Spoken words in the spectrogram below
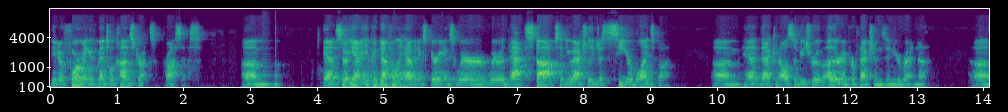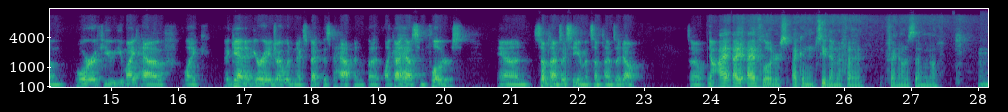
you know, forming of mental constructs process. Um, and so, yeah, you can definitely have an experience where where that stops and you actually just see your blind spot. Um, and that can also be true of other imperfections in your retina. Um, or if you you might have like again at your age, I wouldn't expect this to happen, but like I have some floaters, and sometimes I see them and sometimes I don't. So No, I, I, I have floaters. I can see them if I if I notice them enough. Hmm.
